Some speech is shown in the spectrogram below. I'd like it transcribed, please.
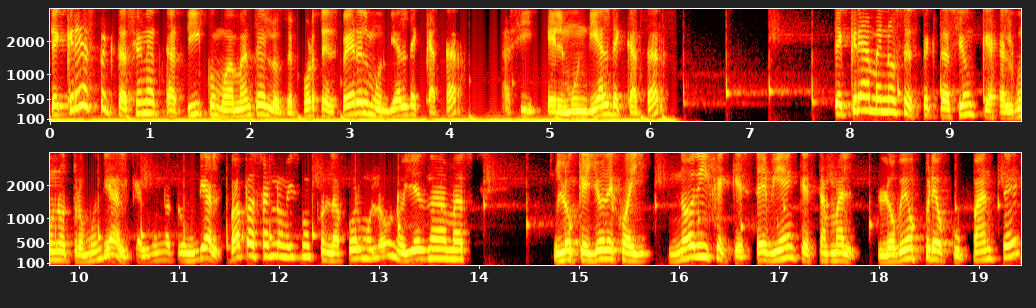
¿Te crea expectación a, a ti como amante de los deportes ver el Mundial de Qatar? Así, el Mundial de Qatar te crea menos expectación que algún otro mundial, que algún otro mundial. Va a pasar lo mismo con la Fórmula 1 y es nada más lo que yo dejo ahí. No dije que esté bien, que está mal. Lo veo preocupante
